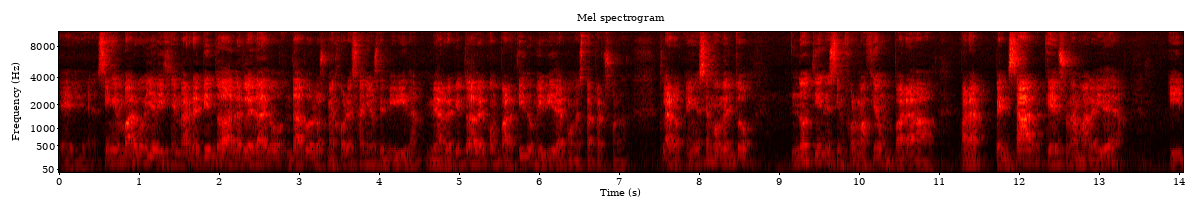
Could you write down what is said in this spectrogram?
Eh, sin embargo, ella dice, me arrepiento de haberle dado, dado los mejores años de mi vida. Me arrepiento de haber compartido mi vida con esta persona. Claro, en ese momento no tienes información para, para pensar que es una mala idea y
